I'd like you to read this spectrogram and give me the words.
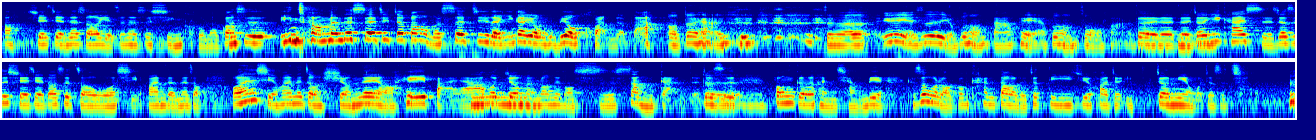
哦，学姐那时候也真的是辛苦了，光是 隐藏门的设计就帮我们设计了，应该有五六款了吧？哦，对啊，整个因为也是有不同搭配啊，不同做法。对对对，就一开始就是学姐都是走我喜欢的那种，我很喜欢那种 Chanel 黑白啊，嗯、或 Jo Malone 那种时尚感的，就是风格很。很强烈，可是我老公看到了，就第一句话就一就念我就是丑，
